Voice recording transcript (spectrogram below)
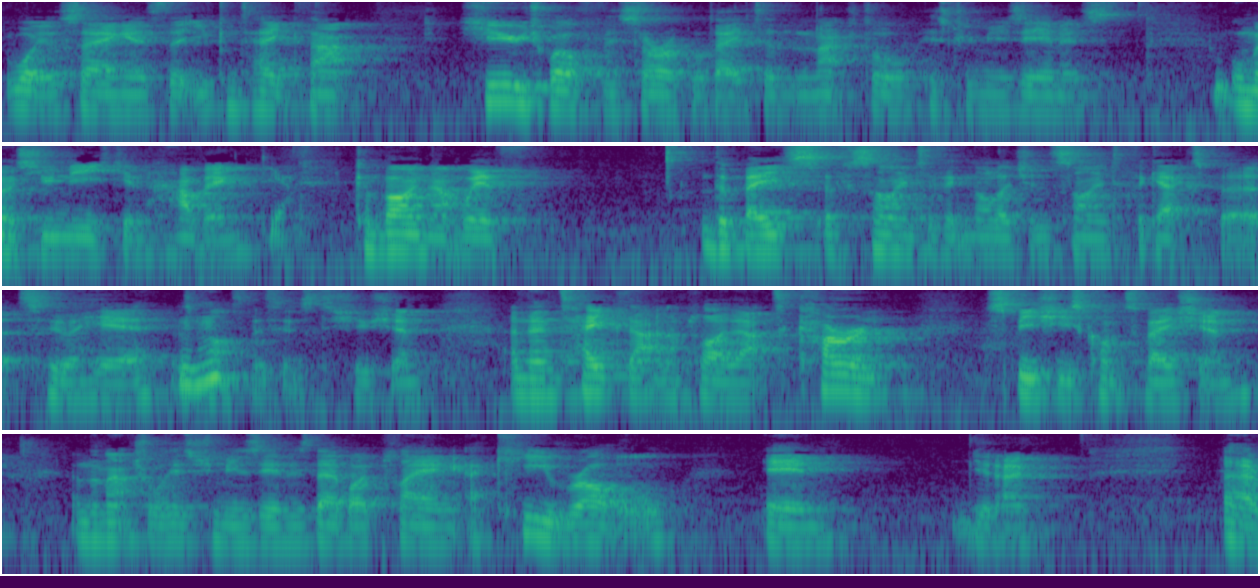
What you're saying is that you can take that huge wealth of historical data that the Natural History Museum is almost unique in having. Yeah. Combine that with the base of scientific knowledge and scientific experts who are here as Mhm. part of this institution, and then take that and apply that to current species conservation. And the Natural History Museum is thereby playing a key role in, you know, uh,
